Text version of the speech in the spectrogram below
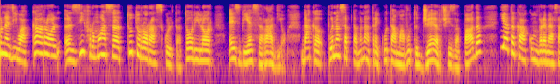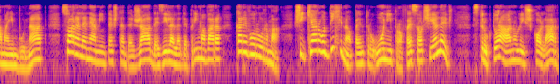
Bună ziua, Carol! Zi frumoasă tuturor ascultătorilor SBS Radio. Dacă până săptămâna trecută am avut ger și zăpadă, iată că acum vremea s-a mai îmbunat, soarele ne amintește deja de zilele de primăvară care vor urma și chiar o dihnă pentru unii profesori și elevi. Structura anului școlar 2022-2023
